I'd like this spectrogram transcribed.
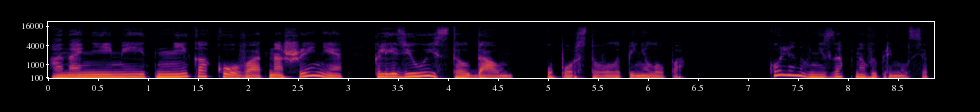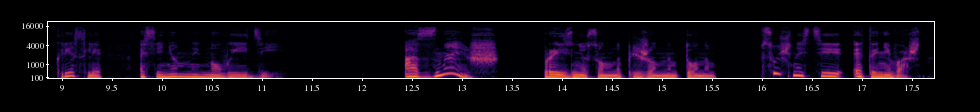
Она не имеет никакого отношения к леди Уистлдаун, упорствовала Пенелопа. Колин внезапно выпрямился в кресле, осененный новой идеей. «А знаешь», — произнес он напряженным тоном, — «в сущности, это не важно».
